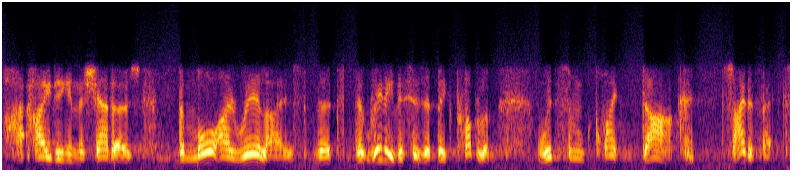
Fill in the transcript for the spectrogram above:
hiding in the shadows, the more I realized that, that really this is a big problem with some quite dark side effects.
